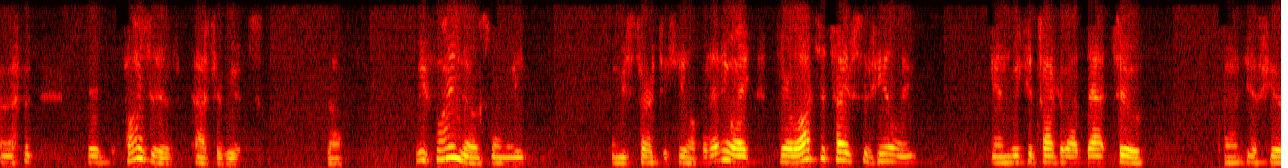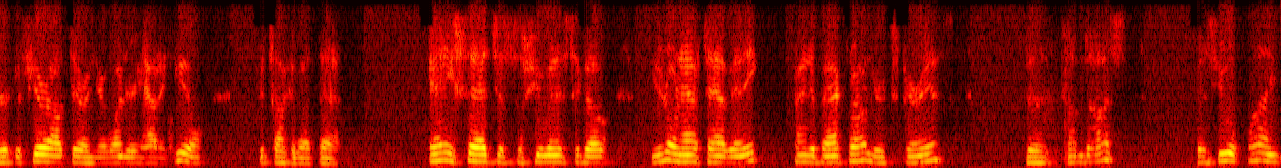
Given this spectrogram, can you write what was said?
uh, for positive attributes. So we find those when we when we start to heal. But anyway, there are lots of types of healing, and we could talk about that too. Uh, if you're if you're out there and you're wondering how to heal, we could talk about that. Annie said just a few minutes ago, you don't have to have any kind of background or experience to come to us, because you will find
